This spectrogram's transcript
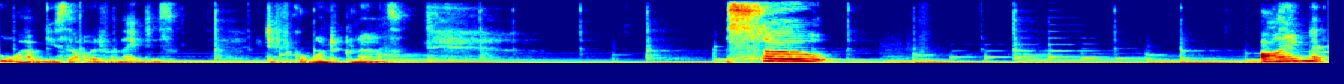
Oh, I haven't used that word for ages difficult one to pronounce. So I'm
